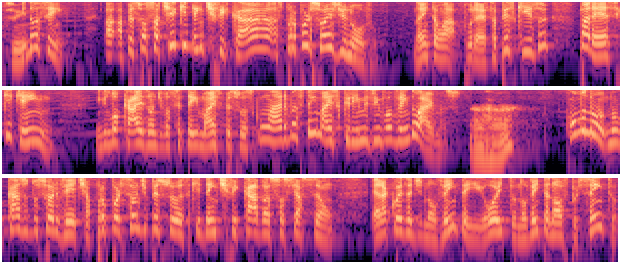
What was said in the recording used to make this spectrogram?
sim. Então, assim, a, a pessoa só tinha que identificar as proporções de novo. Né? Então, ah, por essa pesquisa, parece que quem. Em locais onde você tem mais pessoas com armas, tem mais crimes envolvendo armas. Aham. Como no, no caso do sorvete, a proporção de pessoas que identificava a associação era coisa de 98, 99%,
